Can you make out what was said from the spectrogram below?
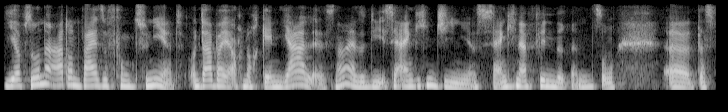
die auf so eine Art und Weise funktioniert und dabei auch noch genial ist. Ne? Also die ist ja eigentlich ein Genius, ist ja eigentlich eine Erfinderin. So, äh, das,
